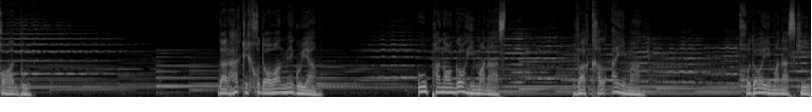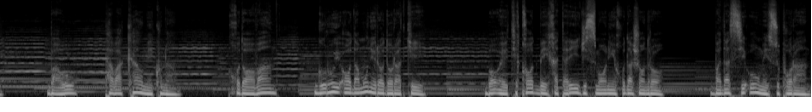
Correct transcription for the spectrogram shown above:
хоҳад буд дар ҳаққи худованд мегӯям. Ӯ паноҳгоҳи ман аст ва қалъаи ман. Худои ман аст ки ба ӯ таваккал мекунам. Худованд гурӯҳи одамонеро дорад ки бо эътиқод бехатарии ҷисмонии худашонро ба дасти ӯ месупоранд.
